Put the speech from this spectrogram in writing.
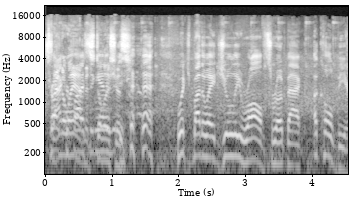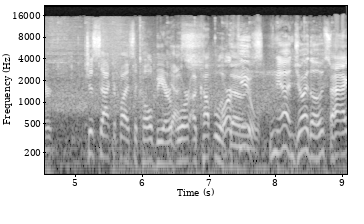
Try the lamb, sacrificing anything. Which, by the way, Julie Rolfs wrote back a cold beer. Just sacrifice a cold beer Yes. or a couple of Or a those. few. Yeah, enjoy those. Uh,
